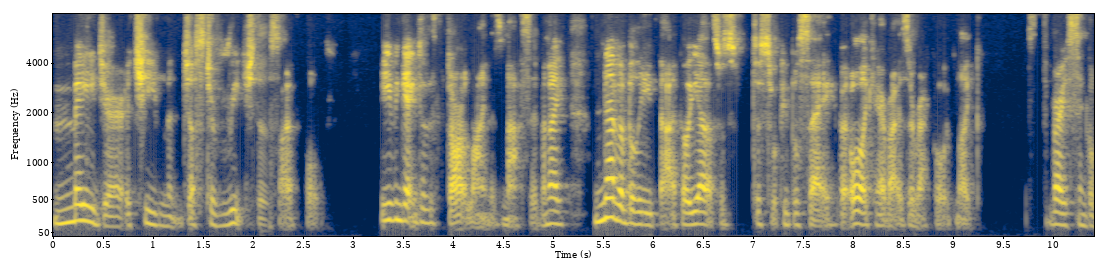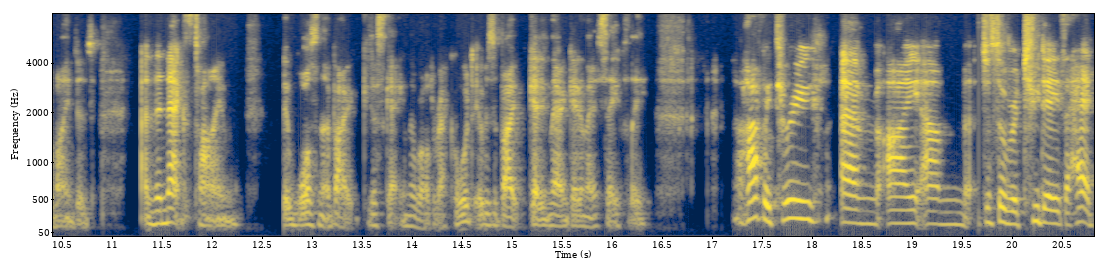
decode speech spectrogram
major achievement just to reach the South Pole. Even getting to the start line is massive. And I never believed that. I thought, yeah, that's just what people say. But all I care about is a record. Like, it's very single minded. And the next time, it wasn't about just getting the world record, it was about getting there and getting there safely halfway through, um, I am just over two days ahead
